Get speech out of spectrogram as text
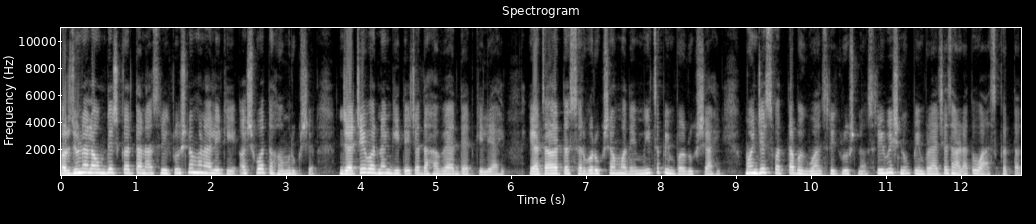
अर्जुनाला उपदेश करताना श्रीकृष्ण म्हणाले की अश्वतहम वृक्ष ज्याचे वर्णन गीतेच्या दहाव्या अध्यायात केले आहे. याचा अर्थ सर्व वृक्षांमध्ये मीच पिंपळ वृक्ष आहे. म्हणजे स्वतः भगवान श्रीकृष्ण श्री विष्णू पिंपळाच्या झाडात वास करतात.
